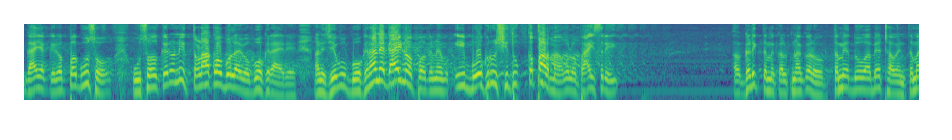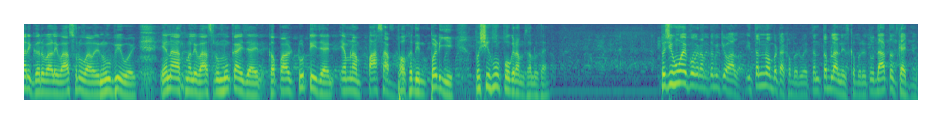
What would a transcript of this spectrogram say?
ગાયે કર્યો, પગ ઊંસો ઊંસો કર્યો નહીં, તડાકો બોલાવ્યો બોઘરાએ રે. અને જેવું બોઘરાને ગાયનો પગ ને એ બોઘરું સીધું કપાળમાં. ઓલો ભાઈ શ્રી ઘડીક તમે કલ્પના કરો, તમે દોવા બેઠા હોય ને, તમારી ઘરવાળી વાસરું વાળીને ઊભી હોય, એના હાથમાંથી વાસરું મુકાઈ જાય કપાળ તૂટી જાય એમના પાસા ભખદીને પડીએ, પછી શું પ્રોગ્રામ ચાલુ થાય? પછી હું એ પ્રોગ્રામ, તમે કયો હાલો એ તનનો બટા ખબર હોય, તને તબલાની જ ખબર હોય, તું દાંત જ કાઢી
